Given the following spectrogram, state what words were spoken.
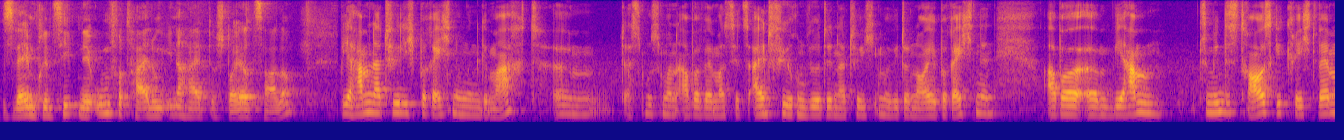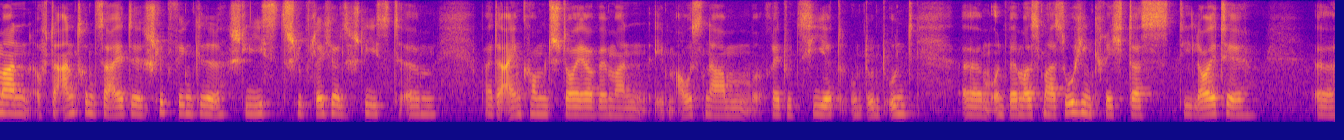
Das wäre im Prinzip eine Umverteilung innerhalb der Steuerzahler. Wir haben natürlich Berechnungen gemacht. Ähm, das muss man aber, wenn man es jetzt einführen würde, natürlich immer wieder neu berechnen. Aber ähm, wir haben zumindest rausgekriegt, wenn man auf der anderen Seite Schlupfwinkel schließt, Schlupflöcher schließt ähm, bei der Einkommensteuer, wenn man eben Ausnahmen reduziert und, und, und. Ähm, und wenn man es mal so hinkriegt, dass die Leute äh,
